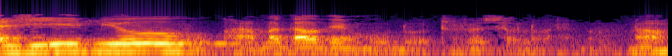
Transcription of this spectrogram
အရေးမျိုးဟာမတော့တဲ့မှုလို့သူတို့ဆိုလို့တယ်ပေါ့နော်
